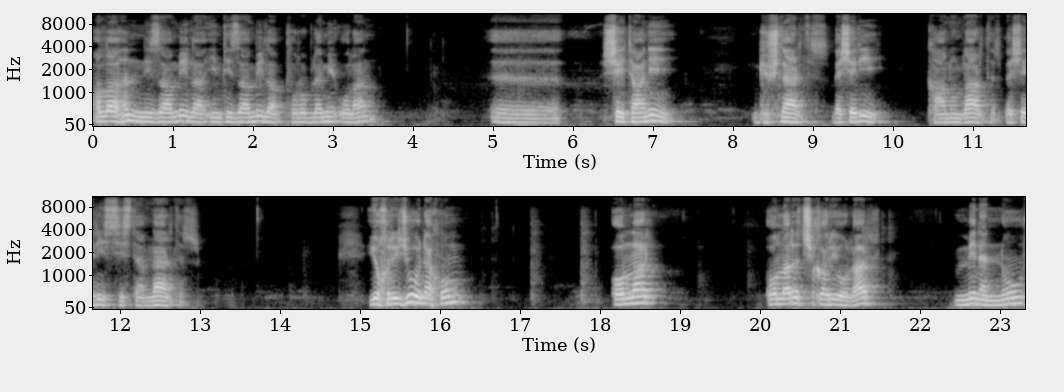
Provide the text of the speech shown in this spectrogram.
Allah'ın nizamıyla, intizamıyla problemi olan eee şeytani güçlerdir, beşeri kanunlardır, beşeri sistemlerdir. Yuhricunehum onlar onları çıkarıyorlar minen nur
